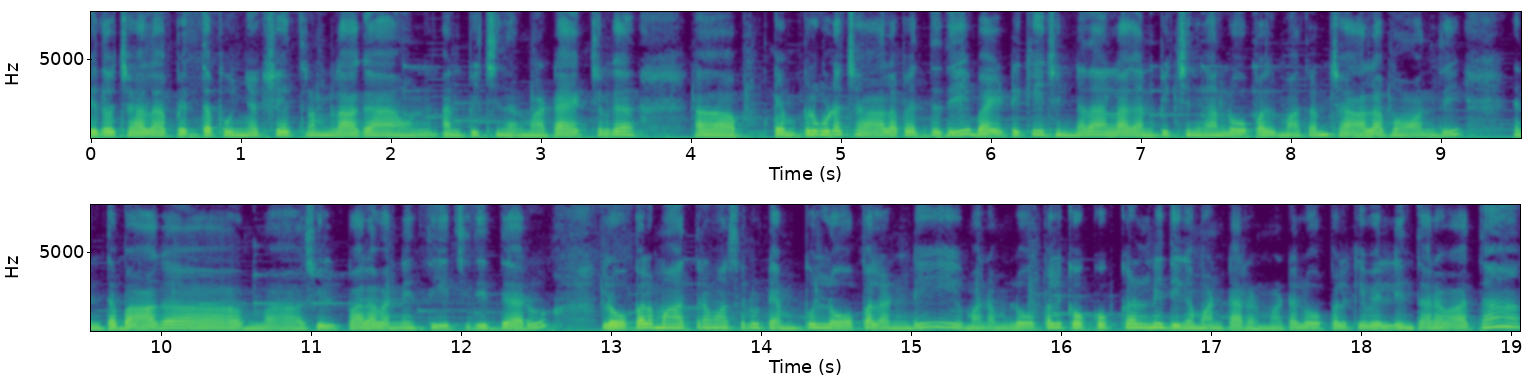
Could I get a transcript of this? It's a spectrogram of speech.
ఏదో చాలా పెద్ద పుణ్యక్షేత్రం లాగా ఉన్- అనిపించింది అనమాట యాక్చువల్గా టెంపుల్ కూడా చాలా పెద్దది. బయటికి చిన్నదానిలాగా అనిపించింది కానీ లోపల మాత్రం చాలా బాగుంది. ఎంత బాగా శిల్పాలు అవన్నీ తీర్చిదిద్దారు. లోపల మాత్రం అసలు టెంపుల్ లోపలండి మనం లోపలికి ఒక్కొక్కరిని దిగమంటారనమాట. లోపలికి వెళ్ళిన తర్వాత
